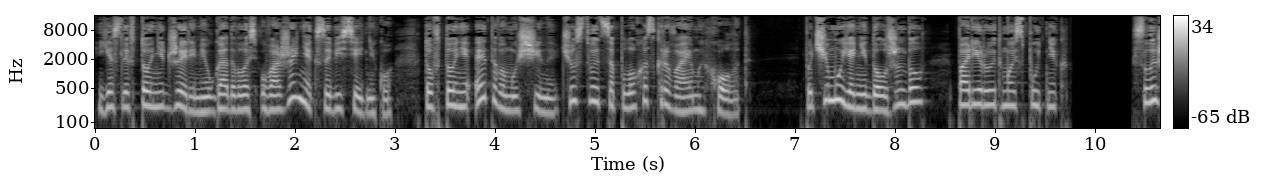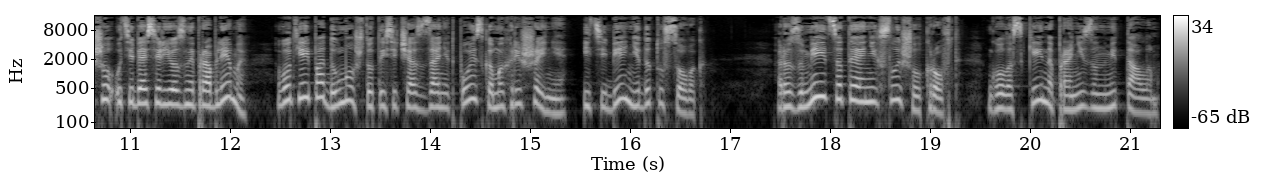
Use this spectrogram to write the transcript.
Если в тоне Джереми угадывалось уважение к собеседнику, то в тоне этого мужчины чувствуется плохо скрываемый холод. «Почему я не должен был?» – парирует мой спутник. «Слышал, у тебя серьезные проблемы?» Вот я и подумал, что ты сейчас занят поиском их решения, и тебе не до тусовок. Разумеется, ты о них слышал, Крофт. Голос Кейна пронизан металлом,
